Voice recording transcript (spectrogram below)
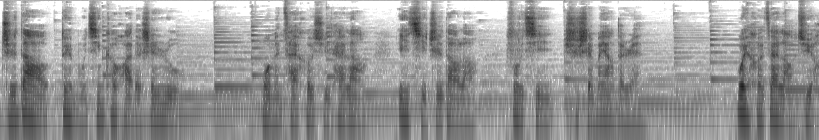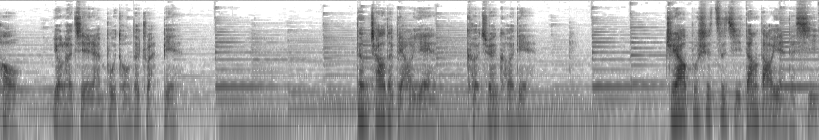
直到对母亲刻画的深入，我们才和徐太浪一起知道了父亲是什么样的人，为何在老去后有了截然不同的转变。邓超的表演可圈可点。只要不是自己当导演的戏，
